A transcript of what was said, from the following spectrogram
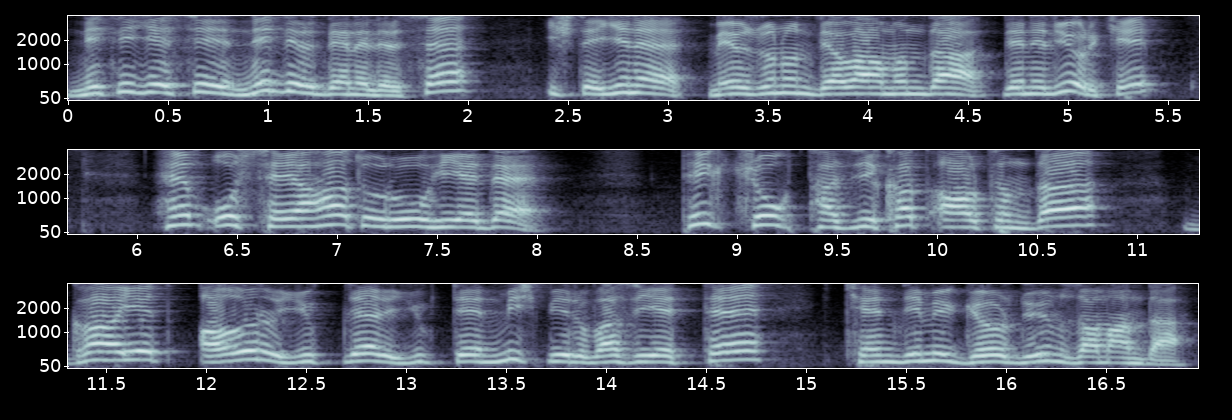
neticesi nedir denilirse işte yine mevzunun devamında deniliyor ki hem o seyahat ruhiyede pek çok tazikat altında gayet ağır yükler yüklenmiş bir vaziyette kendimi gördüğüm zamanda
